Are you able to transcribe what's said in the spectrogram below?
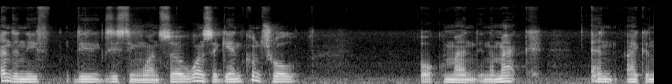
underneath the existing one. So once again control or command in the Mac and I can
